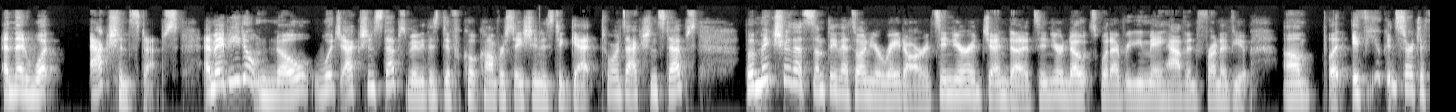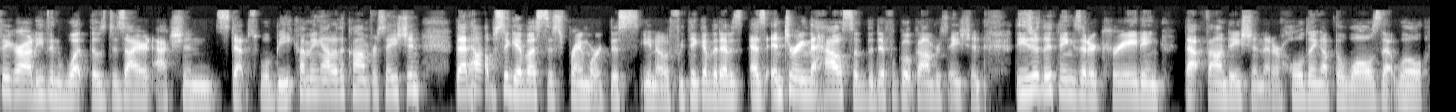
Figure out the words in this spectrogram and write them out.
And then what action steps? And maybe you don't know which action steps. Maybe this difficult conversation is to get towards action steps, but make sure that's something that's on your radar. It's in your agenda, it's in your notes, whatever you may have in front of you. Um, but if you can start to figure out even what those desired action steps will be coming out of the conversation, that helps to give us this framework. This, you know, if we think of it as, as entering the house of the difficult conversation, these are the things that are creating that foundation that are holding up the walls that will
